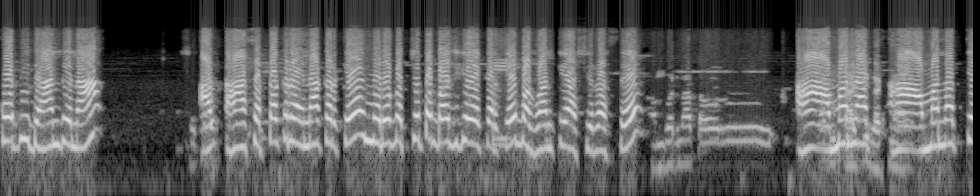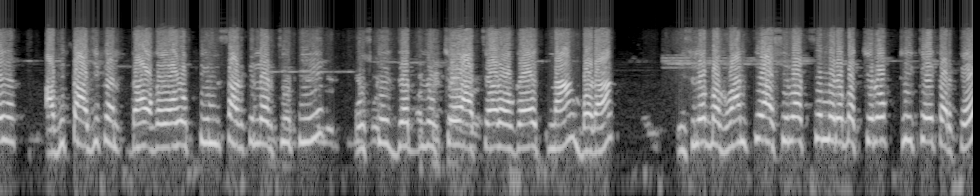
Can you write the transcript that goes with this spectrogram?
को भी ध्यान देना। हाँ सतर्क रहना करके मेरे बच्चे तो बच गए करके भगवान के आशीर्वाद से। अंबरनाथ और हाँ अमरनाथ हाँ अमरनाथ के अभी ताजी हो गया वो तीन साल की लड़की थी उसके लोग से आचार हो गया इतना बड़ा। इसलिए भगवान के आशीर्वाद से मेरे बच्चे लोग ठीक है करके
